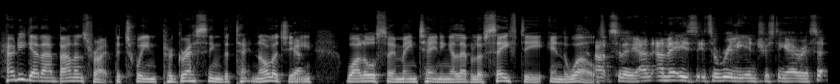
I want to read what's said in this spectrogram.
How do you get that balance right between progressing the technology yeah. while also maintaining a level of safety in the world? Absolutely, and and it is it's a really interesting area. So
